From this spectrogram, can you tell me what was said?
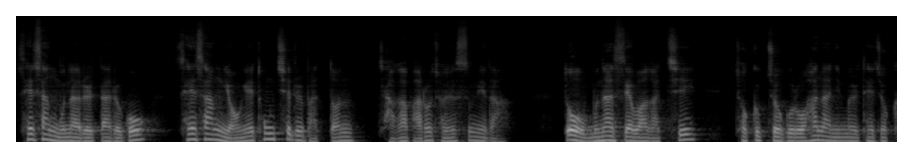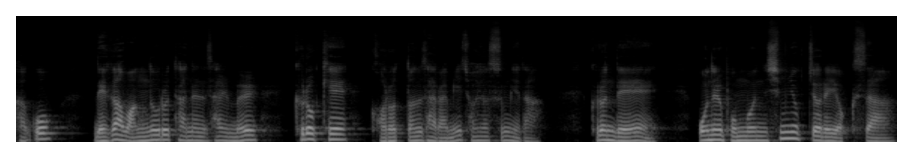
세상 문화를 따르고 세상 영의 통치를 받던 자가 바로 저였습니다. 또 문하세와 같이 적극적으로 하나님을 대적하고 내가 왕노릇하는 삶을 그렇게 걸었던 사람이 저였습니다. 그런데 오늘 본문 16절의 역사,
